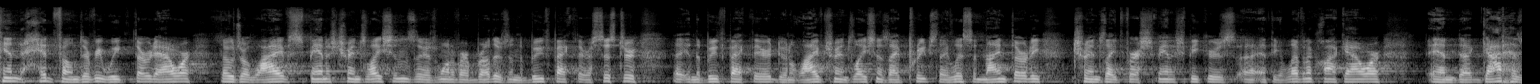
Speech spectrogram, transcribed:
10 headphones every week, third hour. Those are live Spanish translations. There's one of our brothers in the booth back there, a sister uh, in the booth back there doing a live translation as I preach. They listen 9.30, translate for our Spanish speakers uh, at the 11 o'clock hour. And uh, God has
